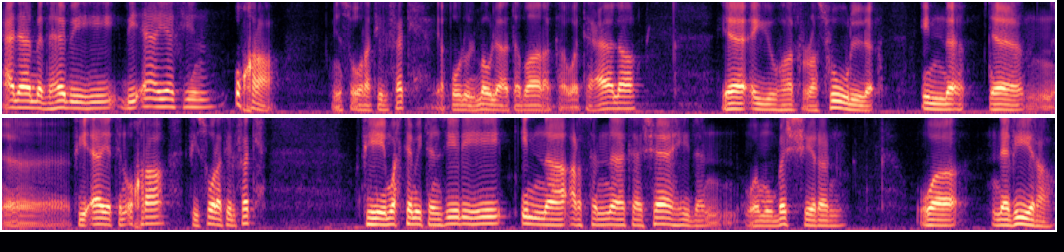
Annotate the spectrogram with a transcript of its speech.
على مذهبه بآية أخرى من سورة الفتح. يقول المولى تبارك وتعالى يا أيها الرسول إن آه، آه، في آية أخرى في سورة الفتح في محكم تنزيله إنا أرسلناك شاهدا ومبشرا ونذيرا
